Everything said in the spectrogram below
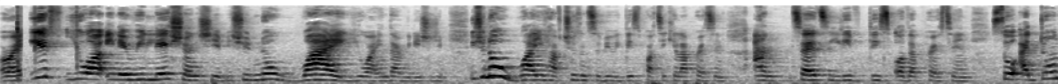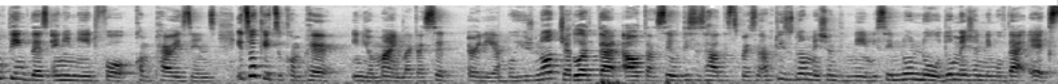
All right? If you are in a relationship you should know why you are in that relationship you should know why you have chosen to be with this particular person and decided to leave this other person. So i don't think there's any need for comparisons. It's okay to compare in your mind like i said earlier. But you do not just blurt that out and say oh this is how this person and please don't mention the name. You say no no don't mention the name of that ex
